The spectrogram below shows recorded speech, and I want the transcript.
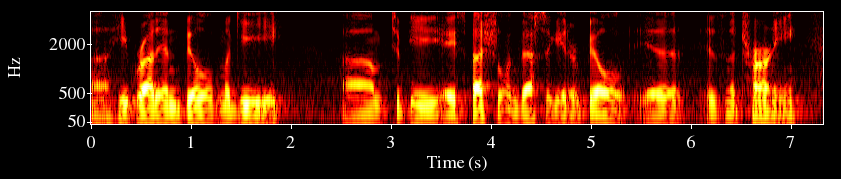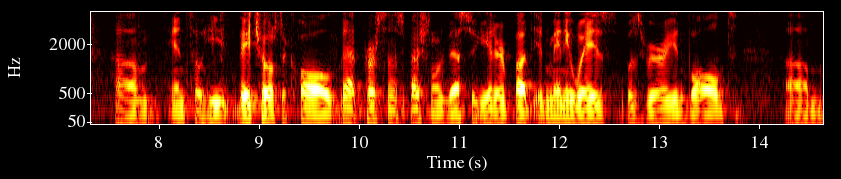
Uh, He brought in Bill McGee um, to be a special investigator. Bill i- is an attorney, um, and so he, they chose to call that person a special investigator, but in many ways was very involved um,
